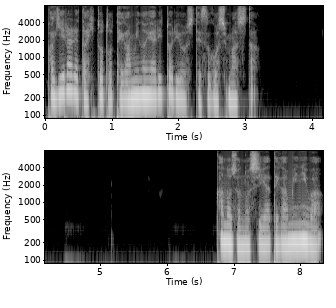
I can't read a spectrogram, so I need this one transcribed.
限られた人と手紙のやり取りをして過ごしました。彼女の詩や手紙には、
